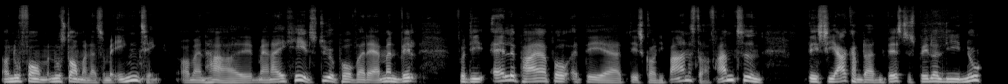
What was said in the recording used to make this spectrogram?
Og nu, får man, nu står man altså med ingenting, og man har, øh, man har ikke helt styr på, hvad det er, man vil, fordi alle peger på, at det er, det er Scotty Barnes, der er fremtiden, det er Siakam, der er den bedste spiller lige nu,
